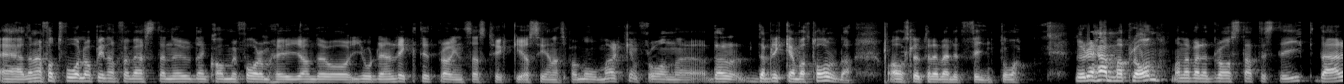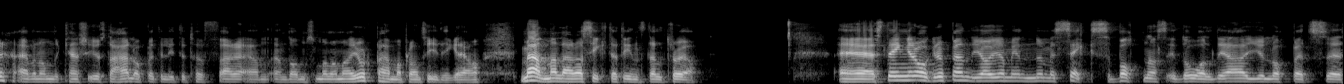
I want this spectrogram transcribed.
Eh, den har fått två lopp innanför västen nu. Den kommer formhöjande och gjorde en riktigt bra insats tycker jag senast på Momarken från eh, där, där brickan var 12 då, och avslutade väldigt fint då. Nu är det hemmaplan. Man har väldigt bra statistik där, även om det kanske just det här loppet är lite tuffare än, än de som man har gjort på hemmaplan tidigare. Men man lär ha siktet inställt tror jag. Eh, stänger A-gruppen, jag gör min nummer 6, Bottnas Idol. Det är ju loppets eh,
